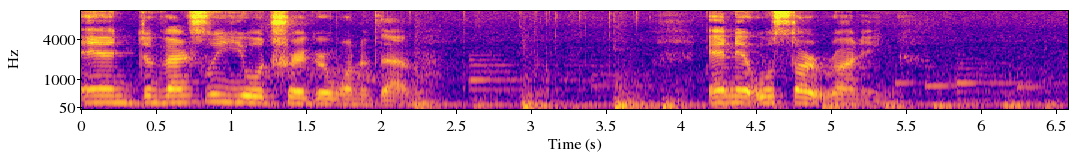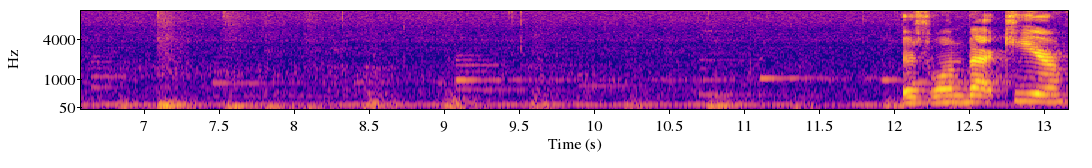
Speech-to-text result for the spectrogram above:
and eventually you will trigger one of them, and it will start running. There's one back here.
